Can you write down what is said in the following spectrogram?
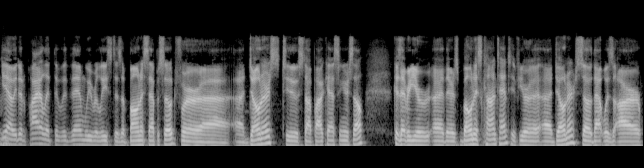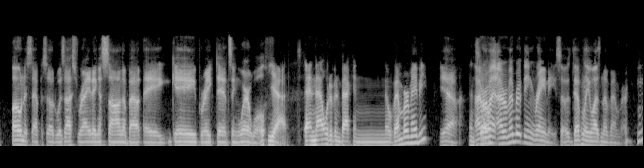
Yeah, we did a pilot that would, then we released as a bonus episode for uh, uh, donors to stop podcasting yourself. Because every year uh, there's bonus content if you're a, a donor. So that was our bonus episode was us writing a song about a gay breakdancing werewolf. Yeah, and that would have been back in November, maybe. Yeah, And I, rem- I remember it being rainy, so it definitely was November.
